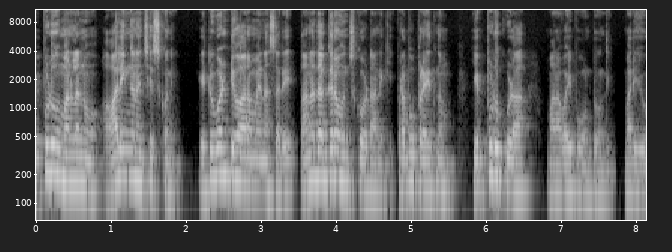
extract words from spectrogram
ఎప్పుడూ మనలను ఆలింగనం చేసుకొని ఎటువంటి వారమైనా సరే తన దగ్గర ఉంచుకోవటానికి ప్రభు ప్రయత్నం ఎప్పుడు కూడా మన వైపు ఉంటుంది మరియు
